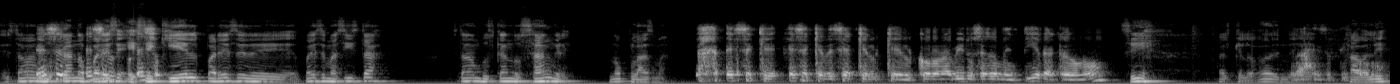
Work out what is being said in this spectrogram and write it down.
estaban Es buscando parece el- eso- Ezequiel parece de parece masista estaban buscando sangre no plasma Ese que, ese que decía que el, que el coronavirus era mentira, creo, ¿no? sí al que lo joden de Ay, jabalí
